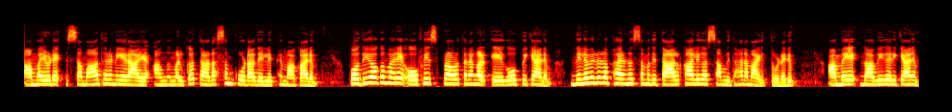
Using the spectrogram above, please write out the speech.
അമ്മയുടെ സമാധരണീയരായ അംഗങ്ങൾക്ക് തടസ്സം കൂടാതെ ലഭ്യമാക്കാനും പൊതുയോഗം വരെ ഓഫീസ് പ്രവർത്തനങ്ങൾ ഏകോപിപ്പിക്കാനും നിലവിലുള്ള ഭരണസമിതി താൽക്കാലിക സംവിധാനമായി തുടരും. അമ്മയെ നവീകരിക്കാനും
